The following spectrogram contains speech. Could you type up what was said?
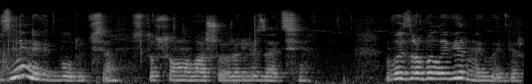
Зміни відбудуться стосовно вашої реалізації. Ви зробили вірний вибір.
